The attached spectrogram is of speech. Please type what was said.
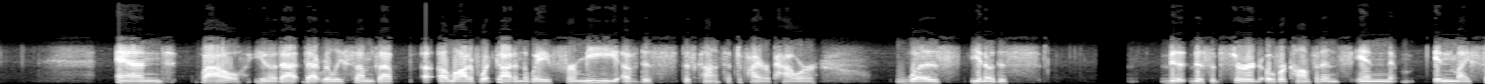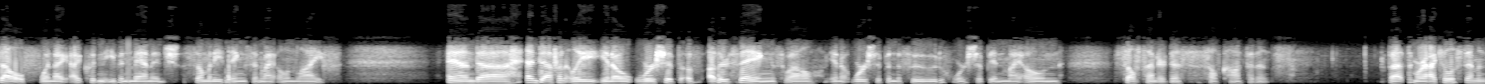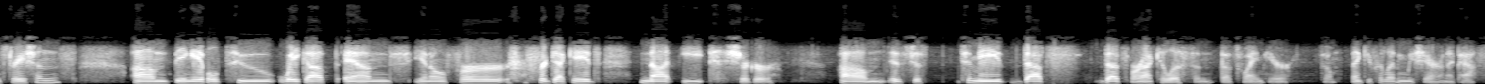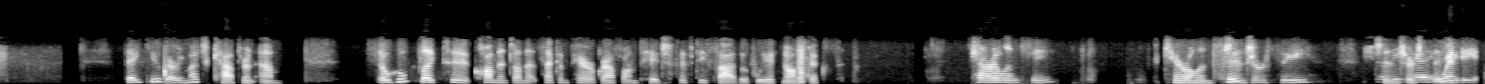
And wow, you know that that really sums up a lot of what got in the way for me of this this concept of higher power was you know this this absurd overconfidence in in myself when I, I couldn't even manage so many things in my own life. And uh and definitely you know worship of other things well you know worship in the food worship in my own self-centeredness self-confidence. But the miraculous demonstrations um being able to wake up and you know for for decades not eat sugar um is just to me that's that's miraculous and that's why I'm here so thank you for letting me share and I pass Thank you very much, Catherine M. So, who would like to comment on that second paragraph on page 55 of We Agnostics? Carolyn C. Carolyn C. Ginger C. Ginger C. Wendy.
